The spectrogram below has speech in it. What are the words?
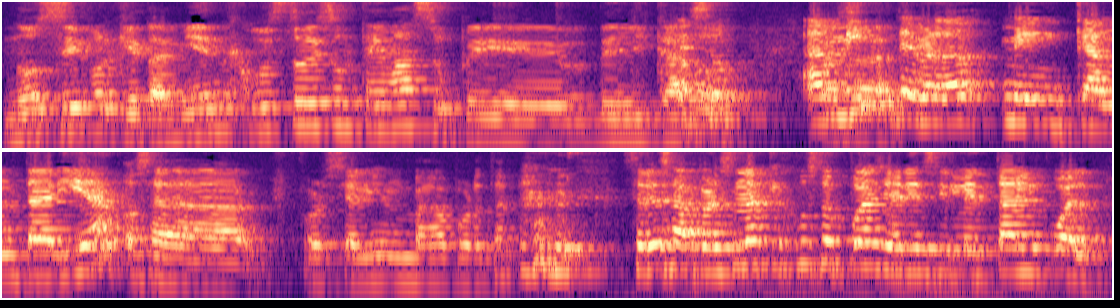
No sé, porque también justo es un tema súper delicado. Eso, a O mí sea, de verdad me encantaría, o sea, por si alguien va a aportar, ser esa persona que justo puedas llegar y decirle tal cual.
